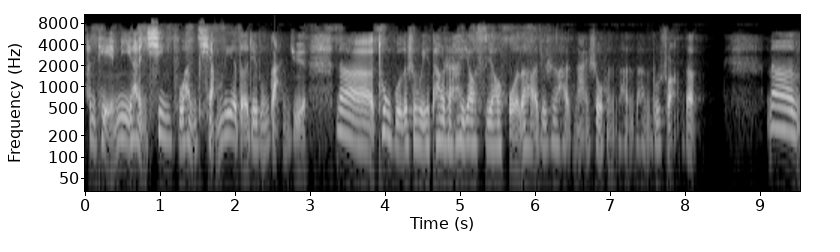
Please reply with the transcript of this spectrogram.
很甜蜜、很幸福、很强烈的这种感觉，那痛苦的时候也当然要死要活的哈，就是很难受、很很很不爽的。那。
